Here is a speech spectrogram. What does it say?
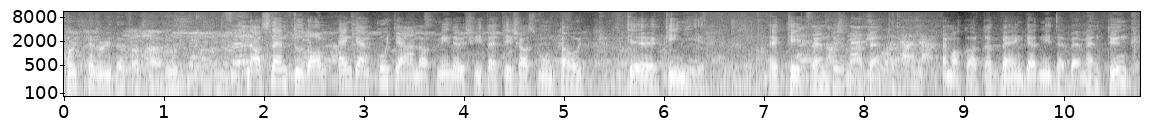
Hogy kerül ide Tasnád úr? De azt nem tudom, engem kutyának minősített, és azt mondta, hogy kinyír. Két rendőr már bent van. Nem akartak beengedni, de bementünk,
